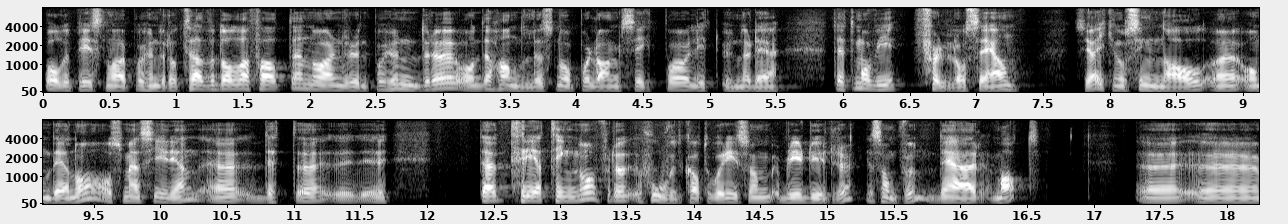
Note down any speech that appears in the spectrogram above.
Oljeprisen var på 130 dollar fatet, nå er den rundt på 100, og det handles nå på lang sikt på litt under det. Dette må vi følge og se an. Så jeg har ikke noe signal uh, om det nå. Og som jeg sier igjen, uh, dette uh, Det er tre ting nå, for hovedkategori som blir dyrere i samfunn. Det er mat. Eh, eh,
